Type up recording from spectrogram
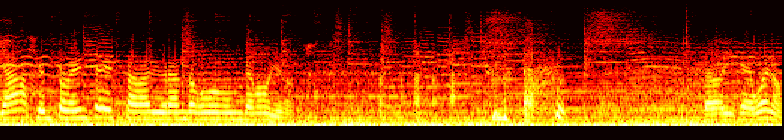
ya a 120 estaba vibrando como un demonio. Pero dije, bueno,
